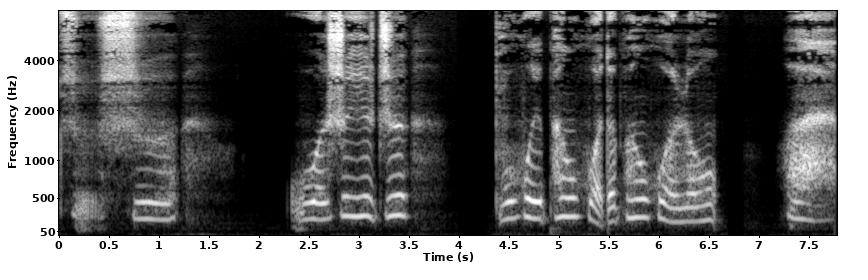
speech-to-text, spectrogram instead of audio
只是，我是一只不会喷火的喷火龙，唉，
